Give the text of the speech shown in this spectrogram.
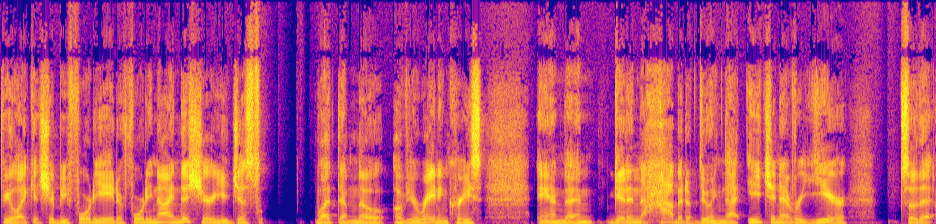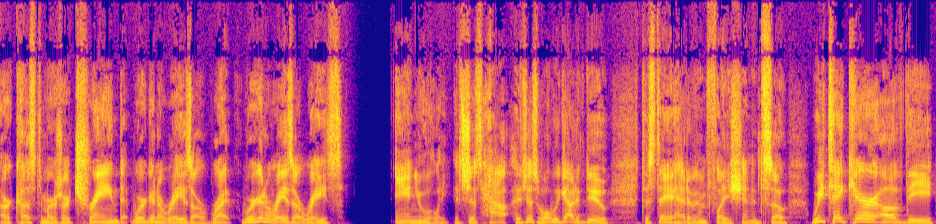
feel like it should be 48 or 49 this year you just let them know of your rate increase and then get in the habit of doing that each and every year so that our customers are trained that we're going to raise our we're going to raise our rates annually. It's just how it's just what we got to do to stay ahead of inflation. And so we take care of the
